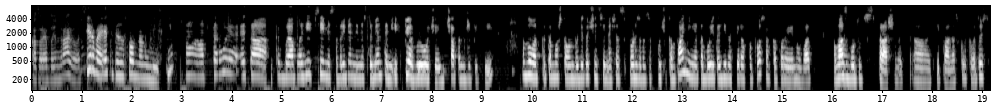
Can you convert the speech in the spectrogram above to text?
Которое бы им нравилось? Первое это, безусловно, английский. А второе это как бы овладеть всеми современными инструментами и в первую очередь чатом GPT. Вот, потому что он будет очень сильно сейчас использоваться в куче компаний, и это будет один из первых вопросов, которые, ну, вас, вас будут спрашивать, э, типа, насколько вы... То есть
